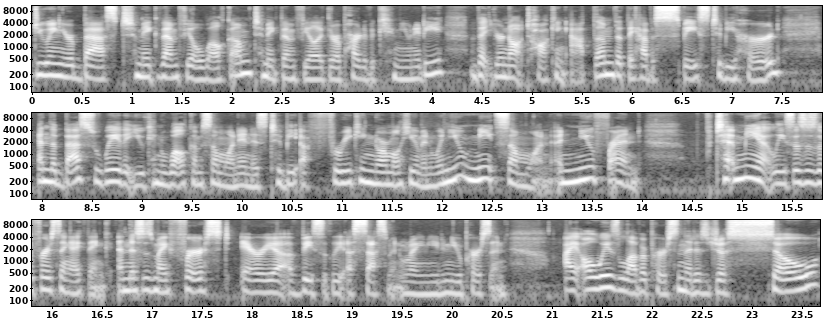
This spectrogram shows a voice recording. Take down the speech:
doing your best to make them feel welcome, to make them feel like they're a part of a community, that you're not talking at them, that they have a space to be heard. And the best way that you can welcome someone in is to be a freaking normal human. When you meet someone, a new friend, to me at least, this is the first thing I think, and this is my first area of basically assessment when I meet a new person. I always love a person that is just so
